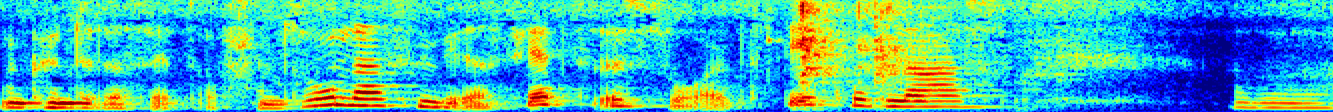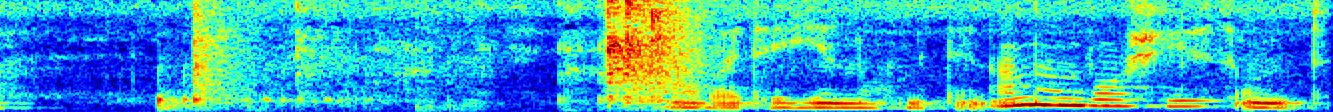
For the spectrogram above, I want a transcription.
Man könnte das jetzt auch schon so lassen, wie das jetzt ist, so als Dekoglas. Aber arbeite hier noch mit den anderen Waschis und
